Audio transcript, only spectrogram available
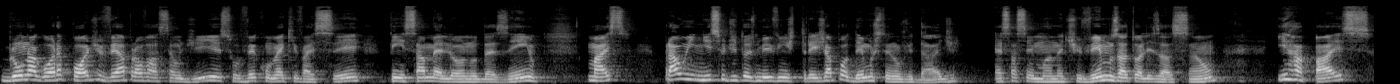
Bruno agora pode ver a aprovação disso, ver como é que vai ser, pensar melhor no desenho, mas para o início de 2023 já podemos ter novidade. Essa semana tivemos atualização e rapaz,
